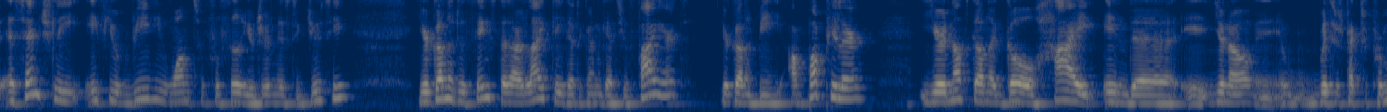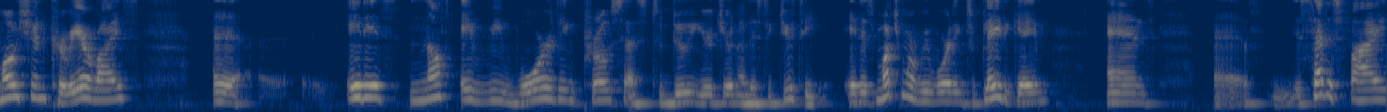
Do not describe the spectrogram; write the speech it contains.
essentially, if you really want to fulfill your journalistic duty, you're going to do things that are likely that are going to get you fired. You're going to be unpopular you're not gonna go high in the you know with respect to promotion career wise uh, it is not a rewarding process to do your journalistic duty. It is much more rewarding to play the game and uh, satisfy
